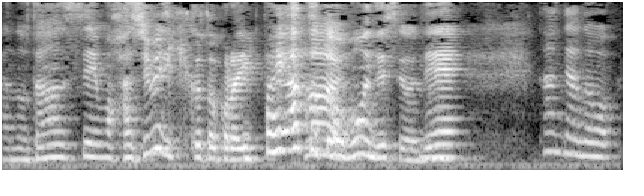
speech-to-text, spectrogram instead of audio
あの男性も初めて聞くところいっぱいあったと思うんですよね。なんであの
